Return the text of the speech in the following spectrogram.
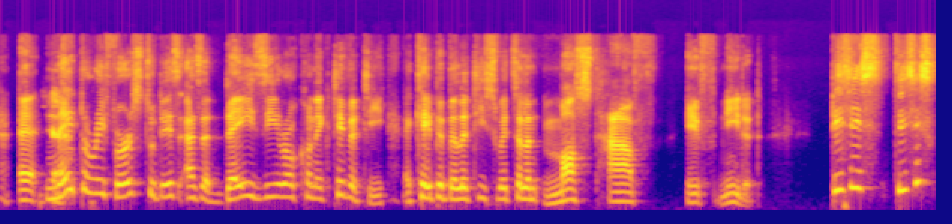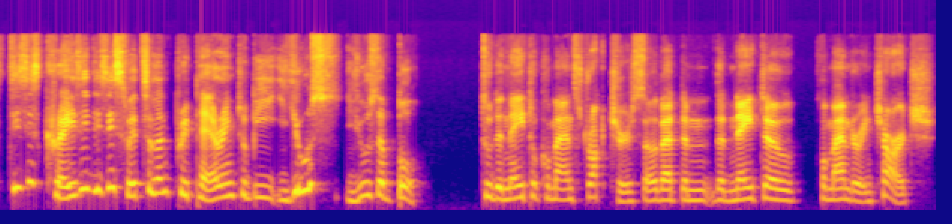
Uh, yeah. NATO refers to this as a day zero connectivity, a capability Switzerland must have if needed. This is this is this is crazy. This is Switzerland preparing to be use usable to the NATO command structure so that the, the NATO commander in charge,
